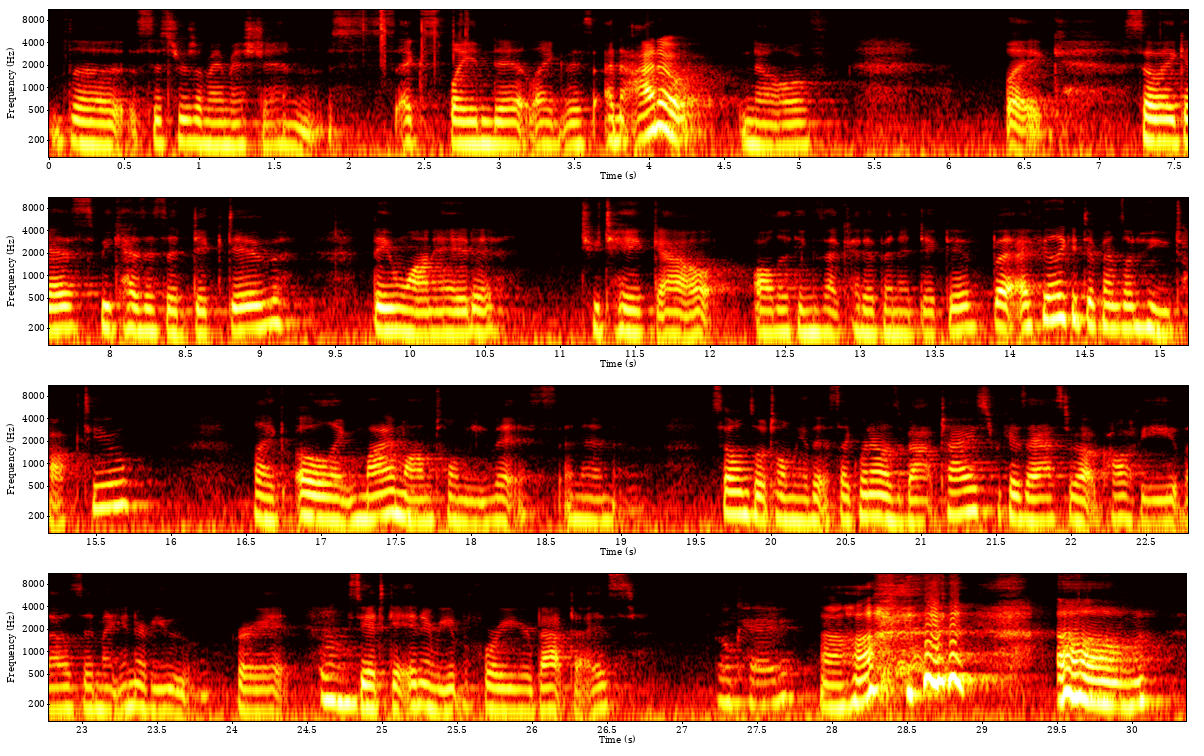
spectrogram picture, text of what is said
the sisters of my mission s- explained it like this. And I don't know if, like, so I guess because it's addictive, they wanted to take out all the things that could have been addictive. But I feel like it depends on who you talk to. Like, oh, like my mom told me this, and then so and so told me this. Like when I was baptized, because I asked about coffee, that was in my interview for it. Mm. So you had to get interviewed before you're baptized. Okay. Uh huh. um,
